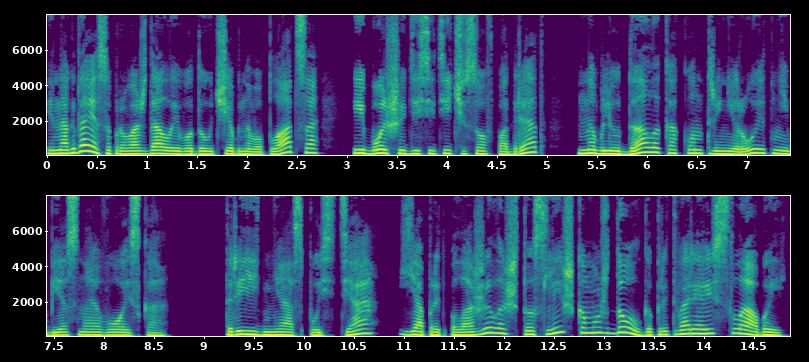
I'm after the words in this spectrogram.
Иногда я сопровождала его до учебного плаца и больше десяти часов подряд наблюдала, как он тренирует небесное войско. Три дня спустя я предположила, что слишком уж долго притворяюсь слабой.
